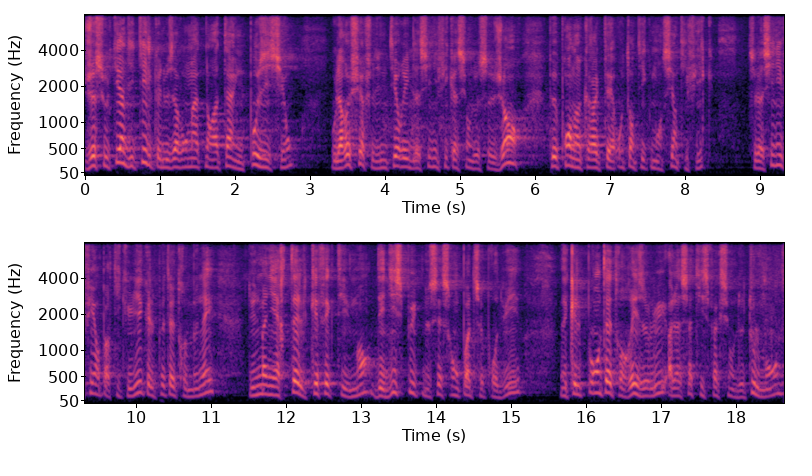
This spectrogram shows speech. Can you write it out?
Je soutiens, dit-il, que nous avons maintenant atteint une position où la recherche d'une théorie de la signification de ce genre peut prendre un caractère authentiquement scientifique. Cela signifie en particulier qu'elle peut être menée d'une manière telle qu'effectivement des disputes ne cesseront pas de se produire, mais qu'elles pourront être résolues à la satisfaction de tout le monde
